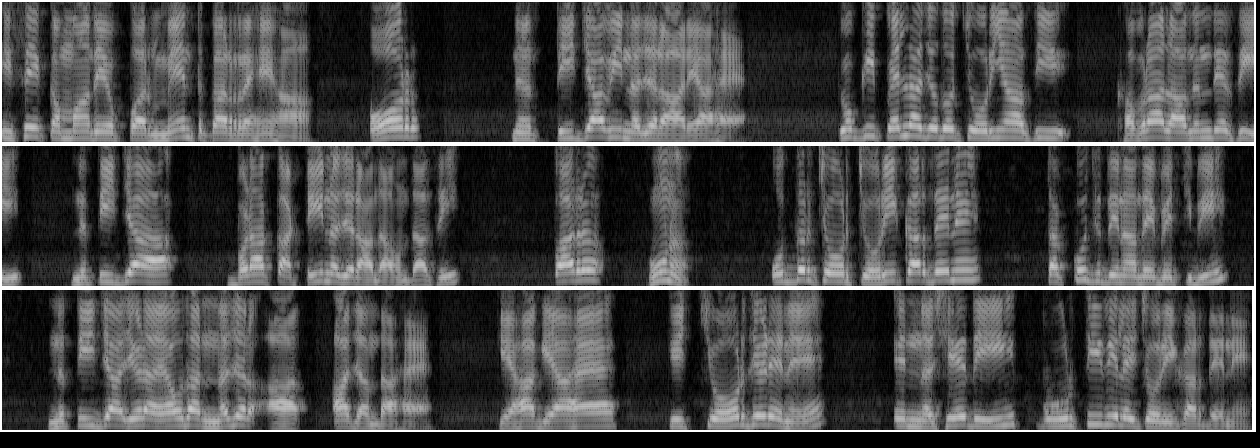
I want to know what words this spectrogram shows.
ਇਸੇ ਕੰਮਾਂ ਦੇ ਉੱਪਰ ਮਿਹਨਤ ਕਰ ਰਹੇ ਹਾਂ ਔਰ ਨਤੀਜਾ ਵੀ ਨਜ਼ਰ ਆ ਰਿਹਾ ਹੈ। ਕਿਉਂਕਿ ਪਹਿਲਾਂ ਜਦੋਂ ਚੋਰੀਆਂ ਅਸੀਂ ਖਬਰਾਂ ਲਾ ਦਿੰਦੇ ਸੀ, ਨਤੀਜਾ ਬੜਾ ਘੱਟ ਹੀ ਨਜ਼ਰ ਆਉਂਦਾ ਹੁੰਦਾ ਸੀ। ਪਰ ਹੁਣ ਉਧਰ ਚੋਰ ਚੋਰੀ ਕਰਦੇ ਨੇ ਤਾਂ ਕੁਝ ਦਿਨਾਂ ਦੇ ਵਿੱਚ ਵੀ ਨਤੀਜਾ ਜਿਹੜਾ ਹੈ ਉਹਦਾ ਨਜ਼ਰ ਆ ਆ ਜਾਂਦਾ ਹੈ। ਕਿਹਾ ਗਿਆ ਹੈ ਕਿ ਚੋਰ ਜਿਹੜੇ ਨੇ, ਇਹ ਨਸ਼ੇ ਦੀ ਪੂਰਤੀ ਦੇ ਲਈ ਚੋਰੀ ਕਰਦੇ ਨੇ।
